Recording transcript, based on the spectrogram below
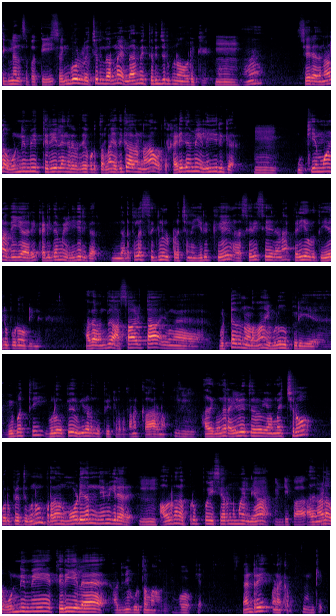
சிக்னல்ஸ் பத்தி. செங்கோல் வச்சிருந்தாருன்னா எல்லாமே தெரிஞ்சிருக்கணும் அவருக்கு? சரி அதனால ஒண்ணுமே தெரியலங்கிற விருதே கொடுத்துடலாம். எதுக்காகன்னா ஒருத்தர் கடிதமே எழுதியிருக்காரு. முக்கியமான அதிகாரி கடிதமே எழுதியிருக்காரு. இந்த இடத்துல சிக்னல் பிரச்சனை இருக்கு. அதை சரி செய்யலைன்னா பெரிய விபத்து ஏற்படும் அப்படின்னு. அதை வந்து அசால்ட்டா இவங்க விட்டதுனால தான் இவ்வளவு பெரிய விபத்து இவ்வளவு பேர் உயிரிழந்து போயிருக்கிறதுக்கான காரணம். அதுக்கு வந்து ரயில்வே துறை அமைச்சரும் பொறுப்பேற்றுக்கணும் பிரதமர் மோடி தான் நியமிக்கிறாரு. அவருக்கும் அந்த பொறுப்பு போய் சேரணுமா இல்லையா? கண்டிப்பா. அதனால ஒண்ணுமே தெரியல அப்படின்னு கொடுத்துடலாம் அவருக்கு. ஓகே. நன்றி வணக்கம். நன்றி.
